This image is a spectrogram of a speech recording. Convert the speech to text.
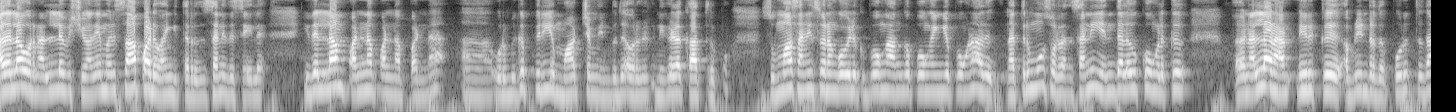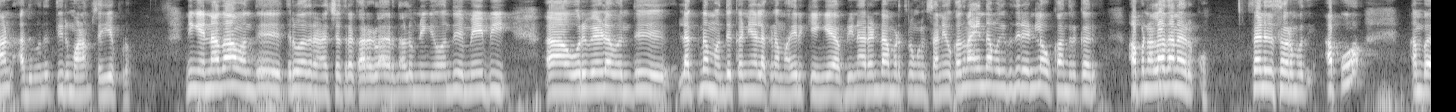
அதெல்லாம் ஒரு நல்ல விஷயம். அதே மாதிரி சாப்பாடு வாங்கி தர்றது சனி திசையில். இதெல்லாம் பண்ண பண்ண பண்ண ஒரு மிகப்பெரிய மாற்றம் என்பது அவர்களுக்கு நிகழ காத்திருக்கும். சும்மா சனீஸ்வரன் கோவிலுக்கு போங்க அங்கே போங்க இங்கே போங்கன்னா அது நான் திரும்பவும் சொல்கிறேன் சனி எந்த அளவுக்கு உங்களுக்கு நல்லா இருக்குது அப்படின்றத பொறுத்து தான் அது வந்து தீர்மானம் செய்யப்படும். நீங்கள் என்ன தான் வந்து திருவாதிரை நட்சத்திரக்காரர்களாக இருந்தாலும் நீங்கள் வந்து மேபி ஒருவேளை வந்து லக்னம் வந்து கன்னியா லக்னம் ஆயிருக்கீங்க அப்படின்னா ரெண்டாம் இடத்துல உங்களுக்கு சனி உட்காந்து ஐந்தாம் அதிபதி ரெண்டில் உட்காந்துருக்காரு அப்போ நல்லா தானே இருக்கும். சனிதசை வரும்போது. அப்போது நம்ம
